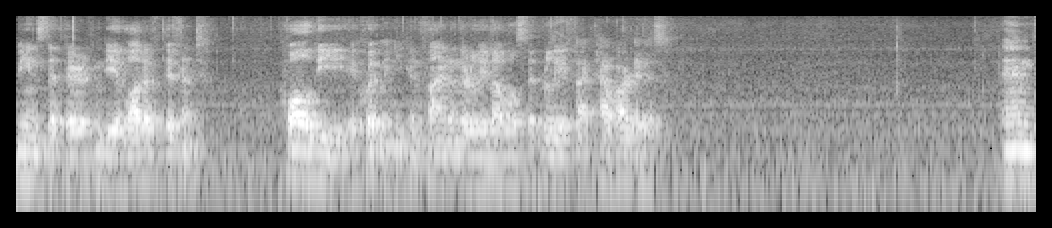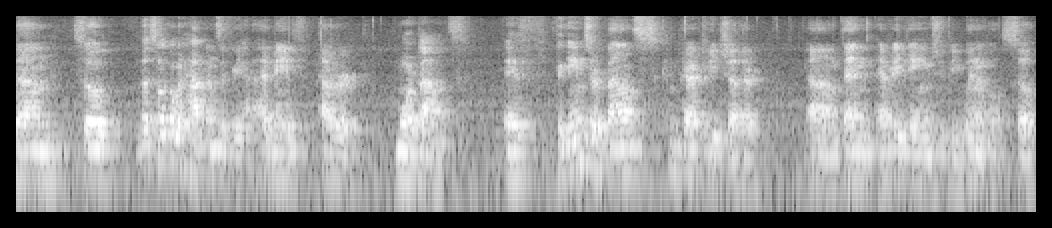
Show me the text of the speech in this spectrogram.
means that there can be a lot of different quality equipment you can find in the early levels that really affect how hard it is. And um, so let's look at what happens if we had made powder more balanced. If the games are balanced compared to each other, um, then every game should be winnable. So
